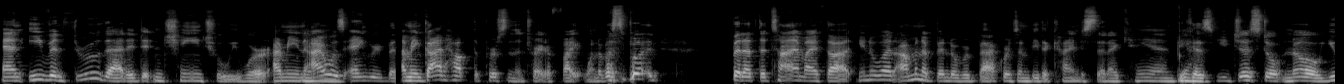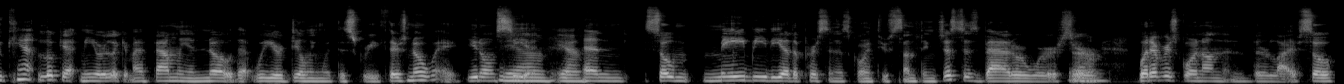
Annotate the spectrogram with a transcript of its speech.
And even through that, it didn't change who we were. I mean, I was angry, but I mean, God helped the person that tried to fight one of us. But but at the time, I thought, you know what? I'm gonna bend over backwards and be the kindest that I can because you just don't know. You can't look at me or look at my family and know that we are dealing with this grief. There's no way. You don't see it. yeah, yeah. And so maybe the other person is going through something just as bad or worse or whatever's going on in their life. So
